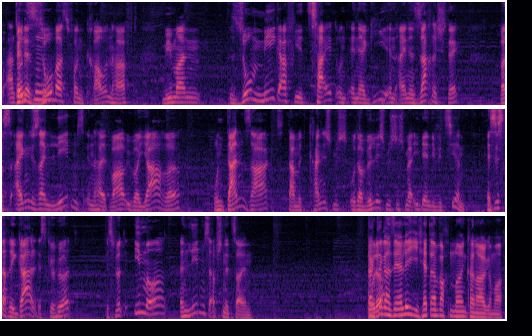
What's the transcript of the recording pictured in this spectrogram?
Ich finde es Ansonsten, sowas von grauenhaft, wie man so mega viel Zeit und Energie in eine Sache steckt, was eigentlich sein Lebensinhalt war über Jahre und dann sagt, damit kann ich mich oder will ich mich nicht mehr identifizieren. Es ist doch egal, es gehört, es wird immer ein Lebensabschnitt sein. Ich sag dir ganz ehrlich, ich hätte einfach einen neuen Kanal gemacht.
